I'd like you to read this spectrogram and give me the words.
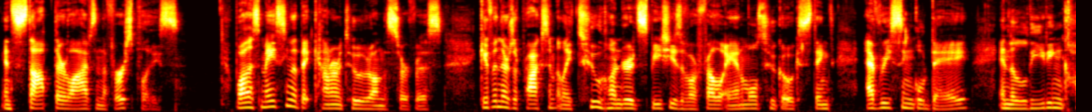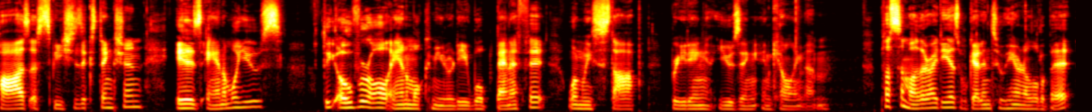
and stop their lives in the first place. While this may seem a bit counterintuitive on the surface, given there's approximately 200 species of our fellow animals who go extinct every single day, and the leading cause of species extinction is animal use, the overall animal community will benefit when we stop breeding, using, and killing them plus some other ideas we'll get into here in a little bit.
